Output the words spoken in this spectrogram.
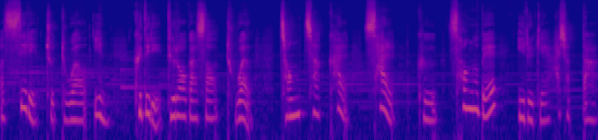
a city to dwell in 그들이 들어가서 dwell 정착할 살 그 성읍에 이르게 하셨다.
